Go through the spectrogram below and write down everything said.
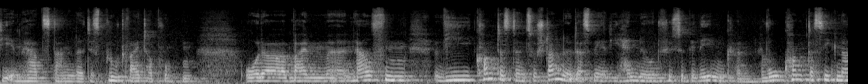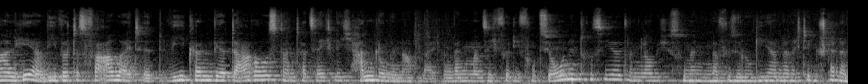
die im Herz dann das Blut weiterpumpen? Oder beim äh, Nerven, wie kommt es denn zustande, dass wir die Hände und Füße bewegen können? Wo kommt das Signal her? Wie wird es verarbeitet? Wie können wir daraus dann tatsächlich Handlungen ableiten? Wenn man sich für die Funktion interessiert, dann glaube ich, ist man in der Physiologie an der richtigen Stelle.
